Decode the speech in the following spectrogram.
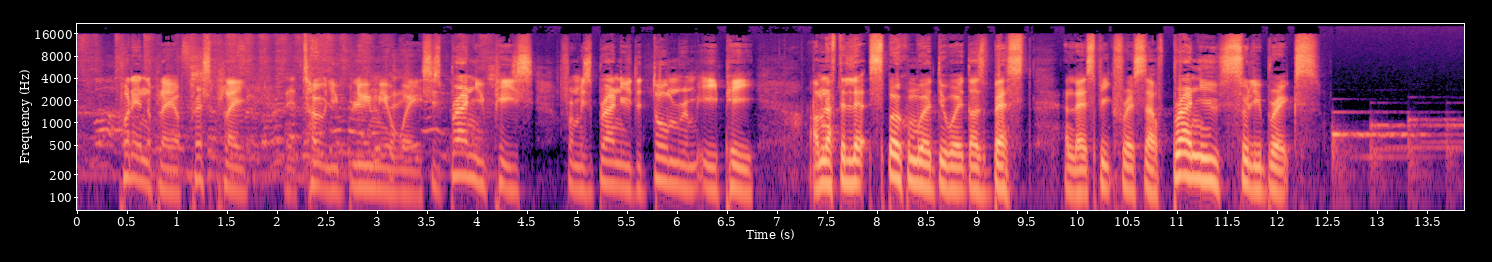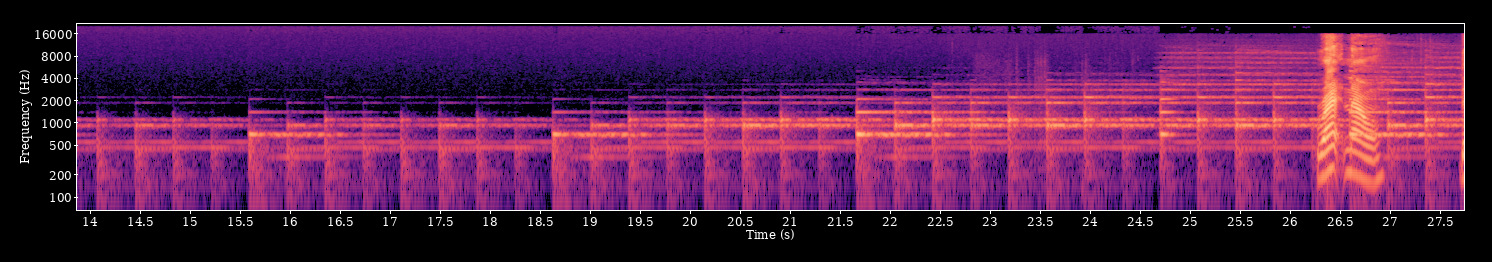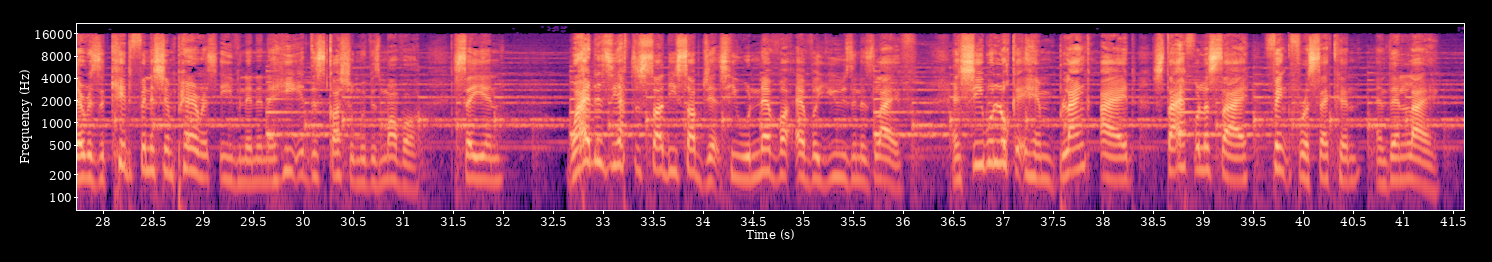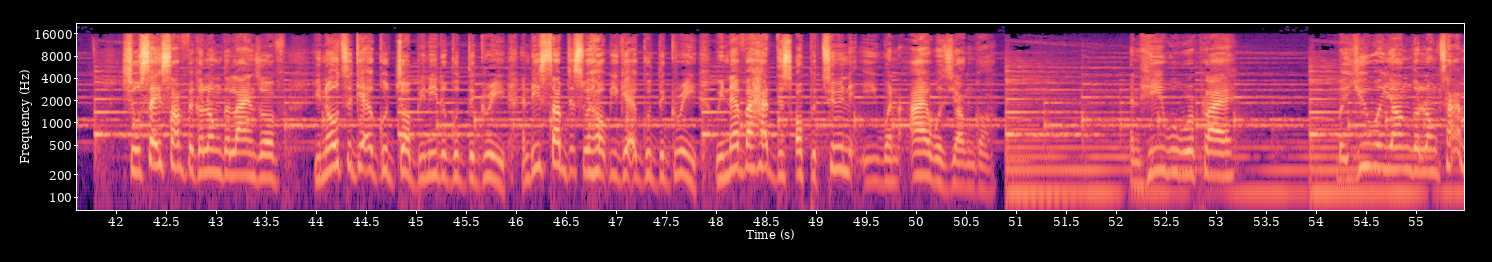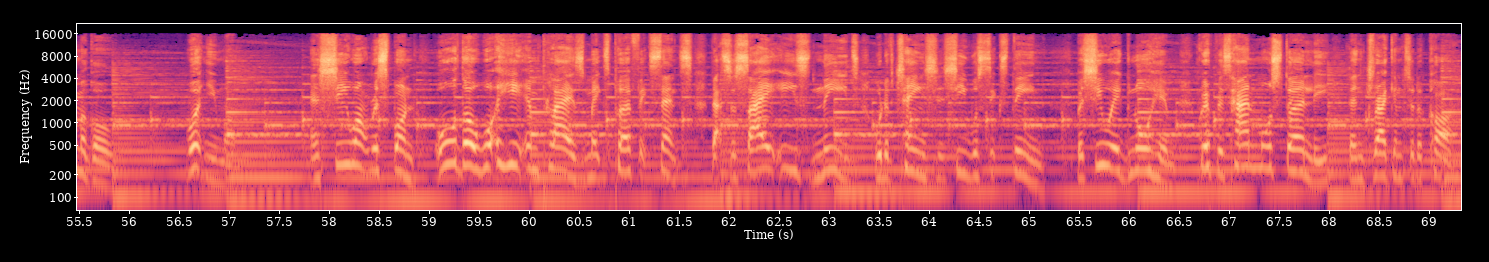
put it in the player, pressed play, and it totally blew me away. It's his brand new piece from his brand new The Dorm Room EP. I'm gonna have to let spoken word do what it does best and let it speak for itself. Brand new Suli Breaks. Right now, there is a kid finishing parents' evening in a heated discussion with his mother, saying, Why does he have to study subjects he will never ever use in his life? And she will look at him blank eyed, stifle a sigh, think for a second, and then lie. She'll say something along the lines of, You know, to get a good job, you need a good degree, and these subjects will help you get a good degree. We never had this opportunity when I was younger. And he will reply, But you were young a long time ago, weren't you, mum? and she won't respond. Although what he implies makes perfect sense that society's needs would have changed since she was 16. But she will ignore him, grip his hand more sternly, then drag him to the car.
